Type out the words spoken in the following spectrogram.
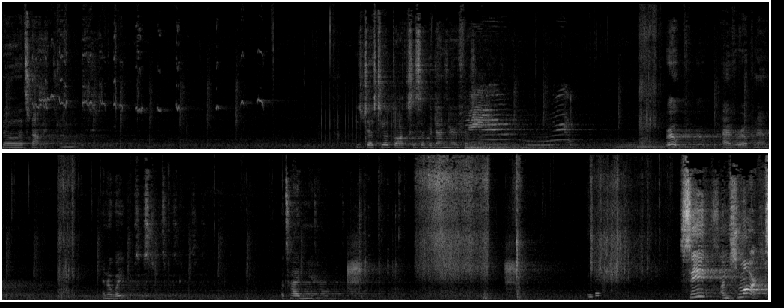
No, that's not me. Old boxes have been down here Rope. I have a rope now. And a weight resistance. Let's hide in here. See? I'm smart.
